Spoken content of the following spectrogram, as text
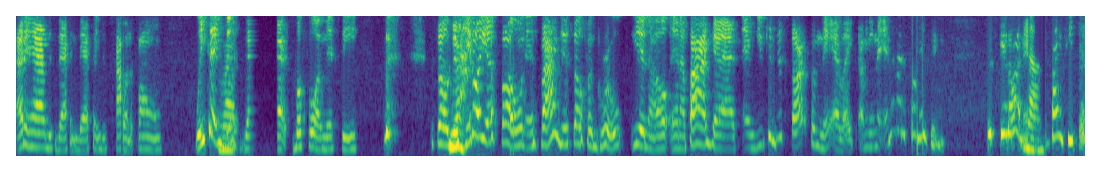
I didn't have this back in the day. I couldn't just talk on the phone. We couldn't right. that, that before Mistie. so just yeah. get on your phone and find yourself a group, you know, and a podcast, and you can just start from there. Like, I mean, the internet is so amazing just get on it. Yeah. Find people.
